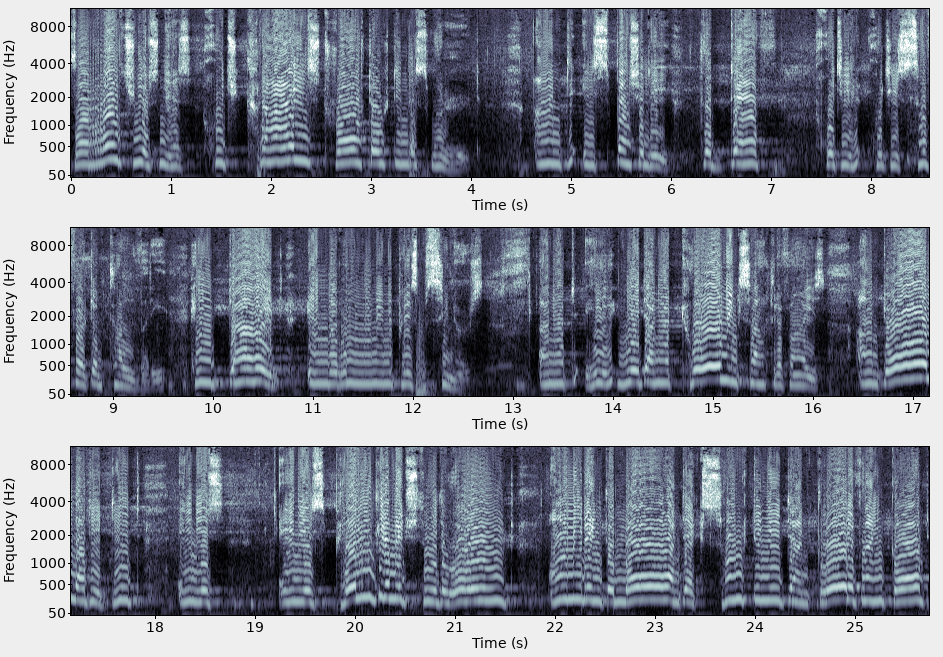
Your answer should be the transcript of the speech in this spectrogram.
the righteousness which Christ wrought out in this world, and especially the death which he, which he suffered on Calvary. He died in the room and in the place of sinners. And at, he made an atoning sacrifice. And all that he did in his in his pilgrimage through the world, honoring the law and exalting it and glorifying God,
